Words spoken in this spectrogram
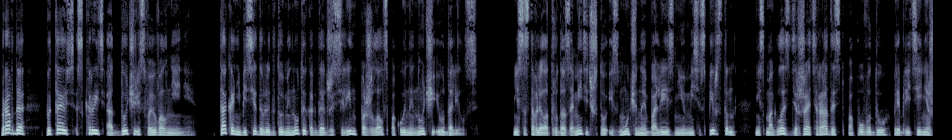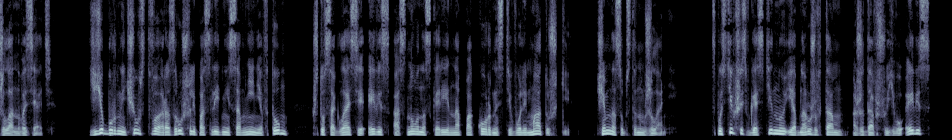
Правда, пытаюсь скрыть от дочери свое волнение. Так они беседовали до той минуты, когда Джеселин пожелал спокойной ночи и удалился. Не составляло труда заметить, что измученная болезнью миссис Пирстон не смогла сдержать радость по поводу приобретения желанного зятя. Ее бурные чувства разрушили последние сомнения в том, что согласие Эвис основано скорее на покорности воле матушки, чем на собственном желании. Спустившись в гостиную и обнаружив там ожидавшую его Эвис,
